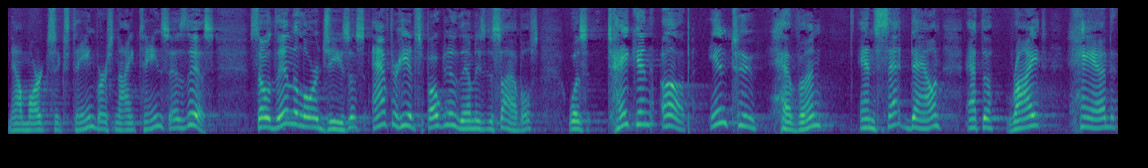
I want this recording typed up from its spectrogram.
Now, Mark 16, verse 19 says this So then the Lord Jesus, after he had spoken to them, his disciples, was taken up into heaven and set down at the right hand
